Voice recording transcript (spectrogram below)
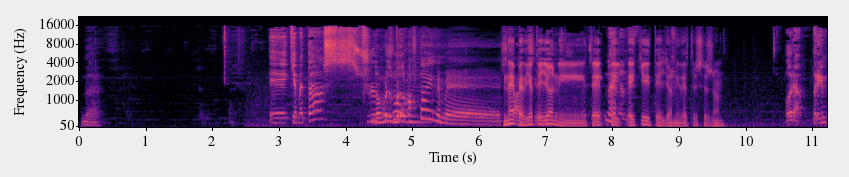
Ναι. Ε, και μετά. σ- Νομίζω αυτά είναι με. Ναι, Starks, παιδιά, έτσι, τελειώνει. έτσι. Τε- Ναι, τε- ναι, ναι. Εκεί τελειώνει η δεύτερη σεζόν. Ωραία. Πριν,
